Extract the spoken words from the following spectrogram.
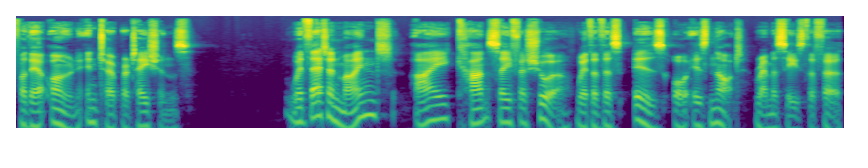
for their own interpretations. With that in mind, I can't say for sure whether this is or is not Ramesses I.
